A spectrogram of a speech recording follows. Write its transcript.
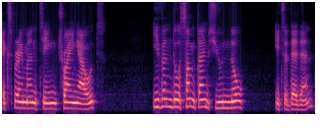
experimenting, trying out, even though sometimes you know it's a dead end.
